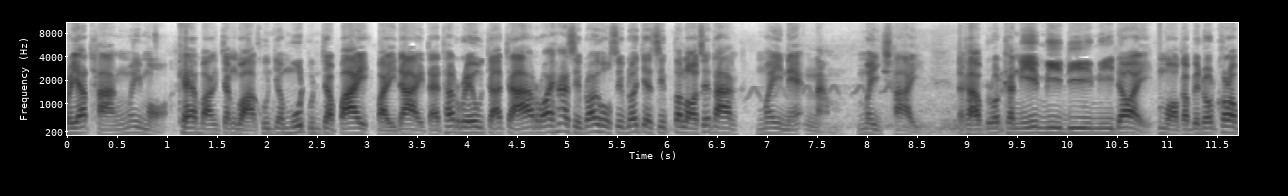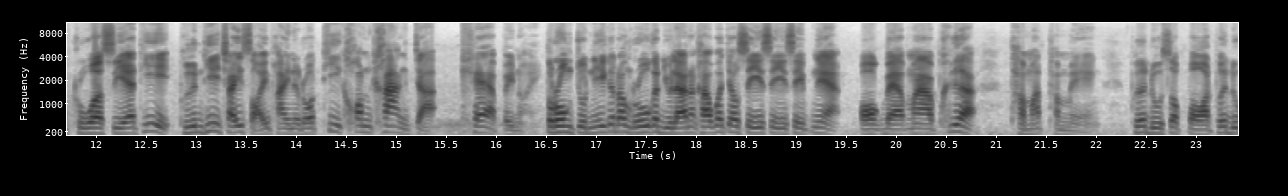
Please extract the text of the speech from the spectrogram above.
ระยะทางไม่เหมาะ แค่บางจังหวะคุณจะมุดคุณจะไปไปได้ แต่ถ้าเร็วจ๋าจ๋า150 160 170 ตลอดเส้นทางไม่แนะนำไม่ใช่ นะครับรถคันนี้มีดีมีด้อย เหมาะกับเป็นรถครอบครัวเสียที่พื้นที่ใช้สอยภายในรถที่ค่อนข้างจะแคบไปหน่อย ตรงจุดนี้ก็ต้องรู้กันอยู่แล้วนะครับ ว่าเจ้า C40 เนี่ยออกแบบมาเพื่อธรรมัดทแมง เพื่อดูสปอร์ตเพื่อดู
